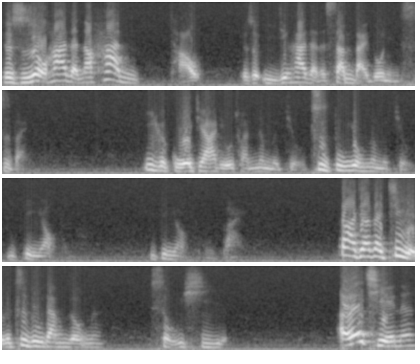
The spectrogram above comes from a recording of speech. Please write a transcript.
的时候，发展到汉朝的时候，已经发展了三百多年、四百年。一个国家流传那么久，制度用那么久，一定要。一定要腐败，大家在既有的制度当中呢，熟悉了，而且呢，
